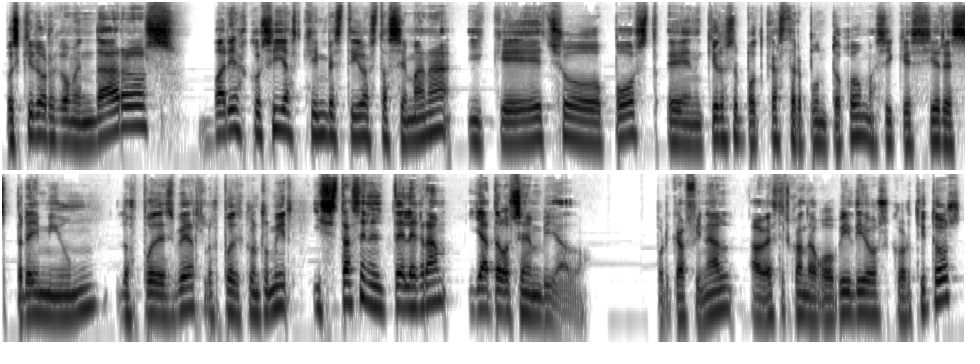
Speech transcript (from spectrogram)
Pues quiero recomendaros varias cosillas que he investigado esta semana y que he hecho post en quiero ser podcaster.com, así que si eres premium los puedes ver, los puedes consumir y si estás en el Telegram ya te los he enviado. Porque al final, a veces cuando hago vídeos cortitos,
